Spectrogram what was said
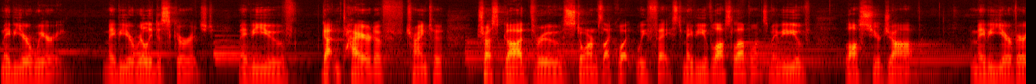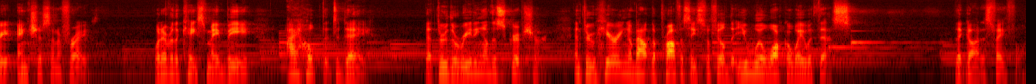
Maybe you're weary. Maybe you're really discouraged. Maybe you've gotten tired of trying to trust God through storms like what we faced. Maybe you've lost loved ones. Maybe you've lost your job. Maybe you're very anxious and afraid. Whatever the case may be, I hope that today, that through the reading of the scripture and through hearing about the prophecies fulfilled, that you will walk away with this that God is faithful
